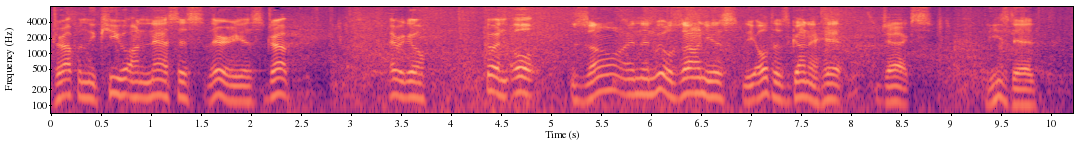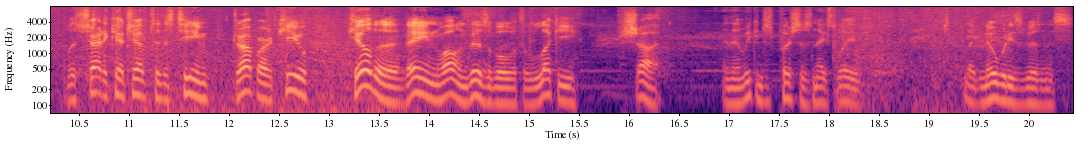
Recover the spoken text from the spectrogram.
Dropping the Q on Nasus. There he is. Drop. There we go. Go ahead and ult. Zone, and then we'll Zhonya's. The ult is gonna hit Jax. He's dead. Let's try to catch up to this team. Drop our Q. Kill the Vayne while invisible with a lucky shot. And then we can just push this next wave. Like nobody's business.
